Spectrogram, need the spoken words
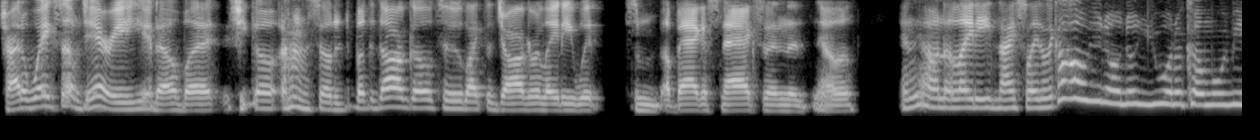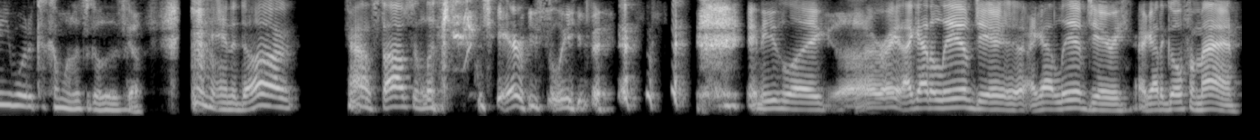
try to wakes up Jerry, you know, but she go so the, but the dog go to like the jogger lady with some a bag of snacks and the you know and you know the lady nice lady like oh you know no you want to come with me you want to come on let's go let's go and the dog kind of stops and look at Jerry sleeping and he's like all right I gotta live Jerry I gotta live Jerry I gotta go for mine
